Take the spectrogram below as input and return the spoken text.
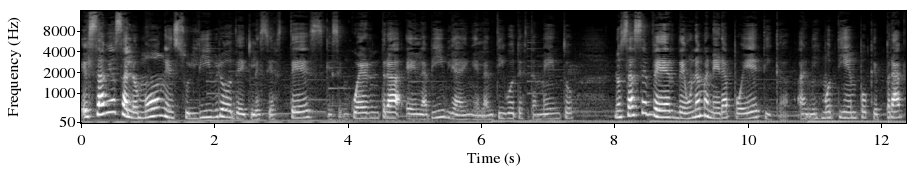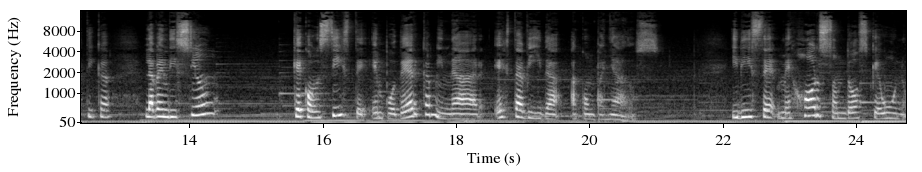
El sabio Salomón en su libro de Eclesiastés, que se encuentra en la Biblia, en el Antiguo Testamento, nos hace ver de una manera poética, al mismo tiempo que práctica, la bendición que consiste en poder caminar esta vida acompañados. Y dice, mejor son dos que uno,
